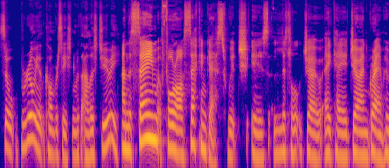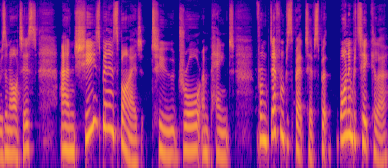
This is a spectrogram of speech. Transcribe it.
So brilliant conversation with Alice Dewey. And the same for our second guest, which is Little Joe, aka Joanne Graham, who is an artist. And she's been inspired to draw and paint from different perspectives, but one in particular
